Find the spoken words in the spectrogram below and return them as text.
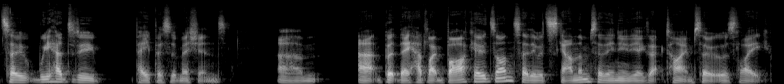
so we had to do paper submissions, um, uh, but they had like barcodes on, so they would scan them, so they knew the exact time. So it was like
